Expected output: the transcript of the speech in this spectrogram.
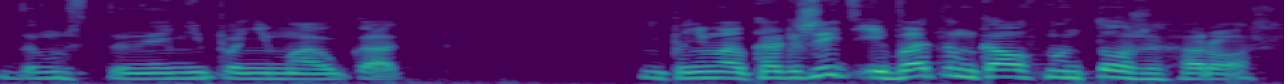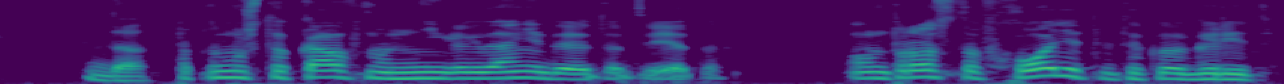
Потому что я не понимаю, как. Не понимаю, как жить. И в этом Кауфман тоже хорош. Да. Потому что Кауфман никогда не дает ответов. Он просто входит и такой говорит,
